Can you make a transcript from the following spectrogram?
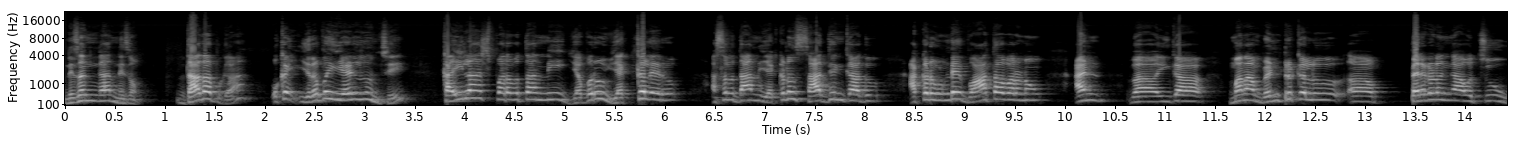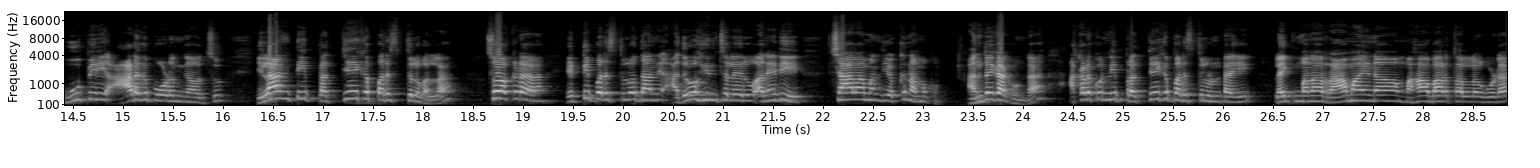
నిజంగా నిజం. దాదాపుగా ఒక ఇరవై ఏళ్ళ నుంచి కైలాష్ పర్వతాన్ని ఎవరూ ఎక్కలేరు. అసలు దాన్ని ఎక్కడం సాధ్యం కాదు. అక్కడ ఉండే వాతావరణం అండ్ ఇంకా మన వెంట్రుకలు పెరగడం కావచ్చు ఊపిరి ఆడకపోవడం కావచ్చు ఇలాంటి ప్రత్యేక పరిస్థితుల వల్ల సో అక్కడ ఎట్టి పరిస్థితుల్లో దాన్ని అధిరోహించలేరు అనేది చాలా మంది యొక్క నమ్మకం. అంతేకాకుండా అక్కడ కొన్ని ప్రత్యేక పరిస్థితులు ఉంటాయి. లైక్ మన రామాయణ మహాభారతాల్లో కూడా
